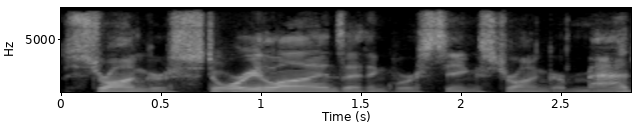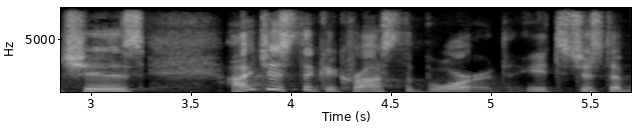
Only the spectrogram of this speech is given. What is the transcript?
stronger storylines. I think we're seeing stronger matches. I just think across the board, it's just a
